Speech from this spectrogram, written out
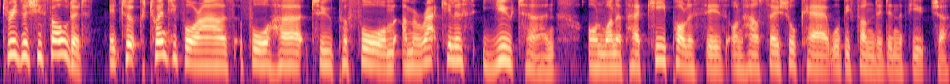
Theresa, she's folded. It took 24 hours for her to perform a miraculous U-turn on one of her key policies on how social care will be funded in the future.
